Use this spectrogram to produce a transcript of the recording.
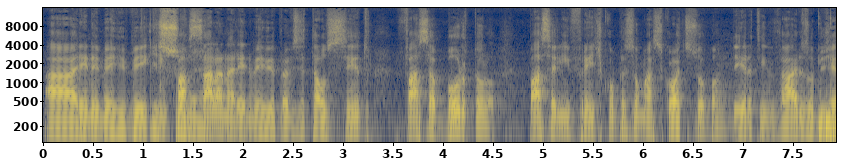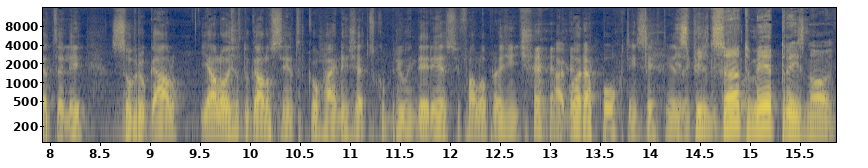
à Arena MRV. Quem Isso passar mesmo. lá na Arena MRV para visitar o centro, faça Bortolo. Passa ali em frente, compra seu mascote, sua bandeira, tem vários objetos ali sobre o Galo. E a loja do Galo Centro, que o Rainer já descobriu o endereço e falou pra gente agora há pouco, tenho certeza. Espírito Santo decorou. 639.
